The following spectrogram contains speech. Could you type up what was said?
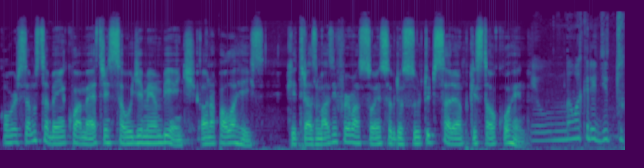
Conversamos também com a mestra em Saúde e Meio Ambiente, Ana Paula Reis, que traz mais informações sobre o surto de sarampo que está ocorrendo. Eu não acredito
